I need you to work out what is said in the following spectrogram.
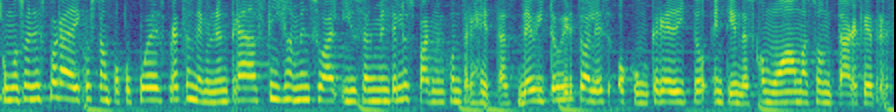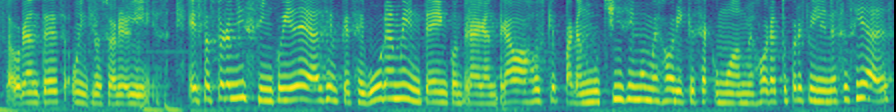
Como son esporádicos, tampoco puedes pretender una entrada fija mensual y usualmente los pagan con tarjetas débito virtuales o con crédito en tiendas como Amazon, Target, restaurantes o incluso aerolíneas. Estas fueron mis cinco ideas y aunque seguramente encontrarán trabajos que pagan muchísimo mejor y que se acomodan mejor a tu perfil y necesidades,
